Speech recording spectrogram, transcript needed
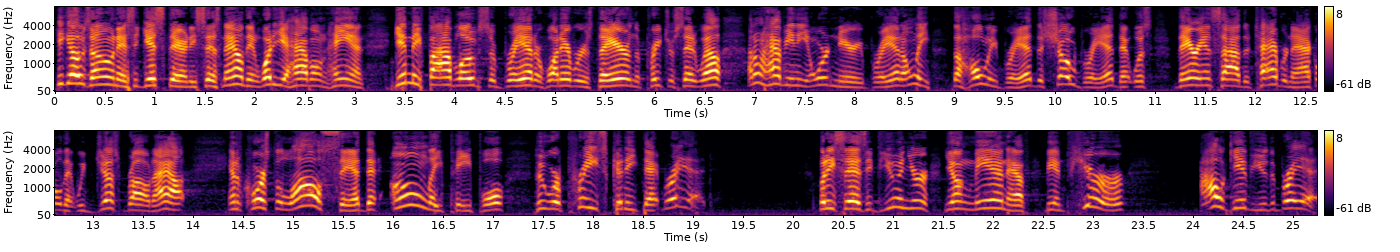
He goes on as he gets there and he says, Now then, what do you have on hand? Give me five loaves of bread or whatever is there. And the preacher said, Well, I don't have any ordinary bread, only the holy bread, the show bread that was there inside the tabernacle that we've just brought out. And of course, the law said that only people who were priests could eat that bread. But he says, If you and your young men have been pure, I'll give you the bread.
